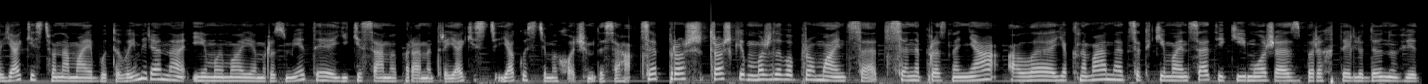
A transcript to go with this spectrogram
якість вона має бути виміряна, і ми маємо розуміти, які саме параметри якості, якості ми хочемо досягати. Це про трошки можливо про майндсет, це не про знання, але як на мене, це такий майндсет, який може зберегти людину від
